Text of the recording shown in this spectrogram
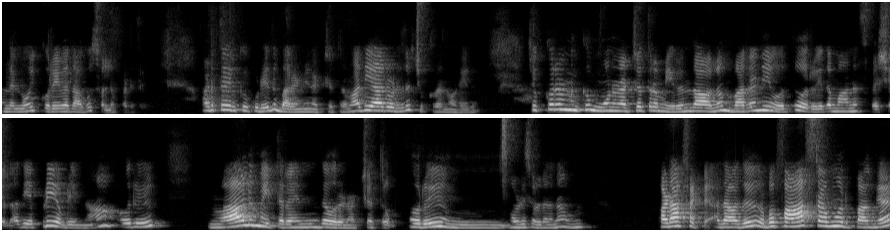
அந்த நோய் குறைவதாக சொல்லப்படுது. அடுத்து இருக்கக்கூடியது பரணி நட்சத்திரம். அது யாரோடது? சுக்கரனுடையது சுக்கரனுக்கு மூணு நட்சத்திரம் இருந்தாலும் பரணி வந்து ஒரு விதமான ஸ்பெஷல் அது எப்படி அப்படின்னா ஒரு ஆளுமை திறந்த ஒரு நட்சத்திரம். ஒரு எப்படி சொல்றதுன்னா படாஃபெக்ட் அதாவது ரொம்ப ஃபாஸ்டாகவும் இருப்பாங்க.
